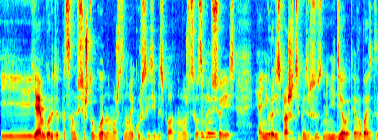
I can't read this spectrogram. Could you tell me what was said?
и я им говорю, да, пацаны, все что угодно, можете на мои курсы идти бесплатно, можете вот смотреть, угу. все есть. И они вроде спрашивают, типа, интересуются, но не делают. Я врубаюсь, да,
